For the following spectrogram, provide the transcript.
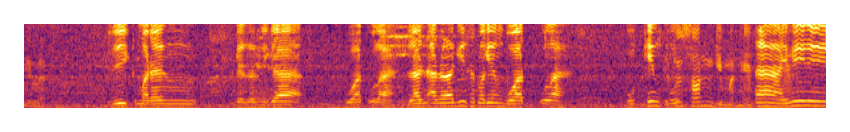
gila. Jadi kemarin Gazaniga buat ulah. Dan ada lagi satu lagi yang buat ulah. Mungkin itu Son gimana ya? Nah ini nih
